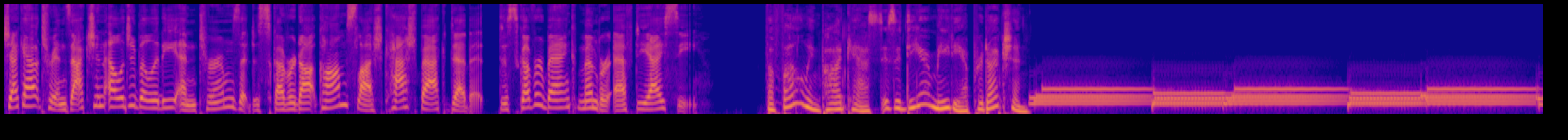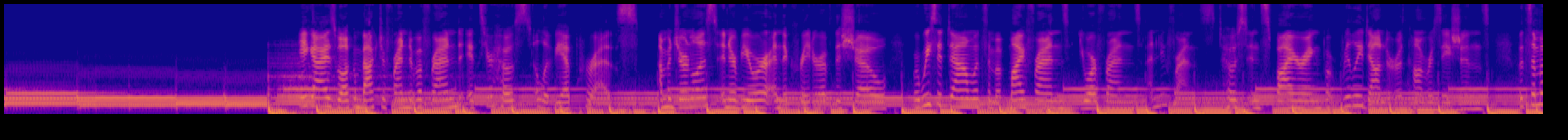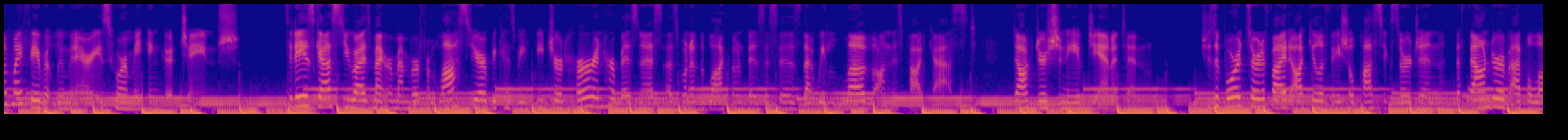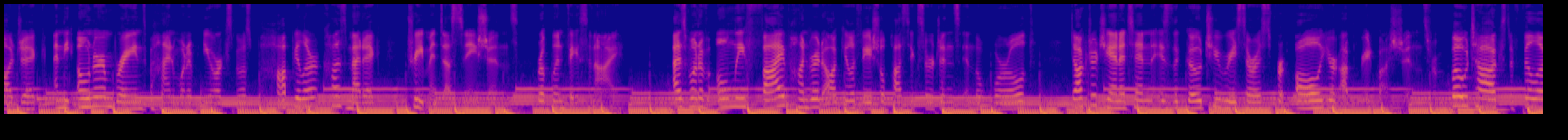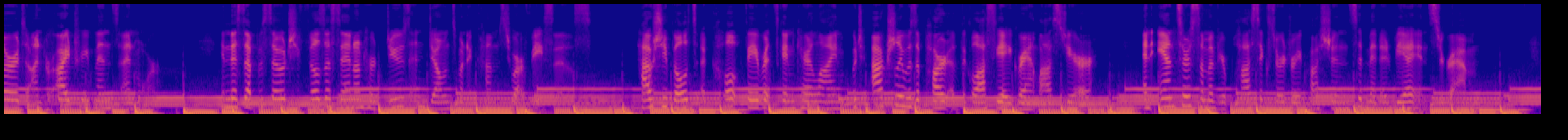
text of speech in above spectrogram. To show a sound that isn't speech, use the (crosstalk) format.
Check out transaction eligibility and terms at discover.com slash cashback debit. Discover Bank member FDIC. The following podcast is a Dear Media production. Hey guys, welcome back to Friend of a Friend. It's your host, Olivia Perez. I'm a journalist, interviewer, and the creator of the show, where we sit down with some of my friends, your friends, and new friends to host inspiring but really down to earth conversations with some of my favorite luminaries who are making good change. Today's guest, you guys might remember from last year because we featured her and her business as one of the Black owned businesses that we love on this podcast, Dr. Chaneve Jeanniton. She's a board certified oculofacial plastic surgeon, the founder of Epilogic, and the owner and brains behind one of New York's most popular cosmetic treatment destinations, Brooklyn Face and Eye. As one of only 500 oculofacial plastic surgeons in the world, Dr. Jeanniton is the go to resource for all your upgrade questions, from Botox to filler to under eye treatments and more. In this episode, she fills us in on her do's and don'ts when it comes to our faces how she built a cult favorite skincare line, which actually was a part of the Glossier grant last year, and answer some of your plastic surgery questions submitted via Instagram.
